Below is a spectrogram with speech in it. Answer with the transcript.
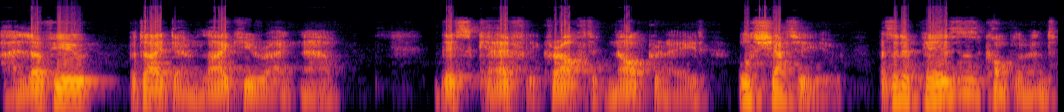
I love you, but I don't like you right now. This carefully crafted narc grenade will shatter you as it appears as a compliment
